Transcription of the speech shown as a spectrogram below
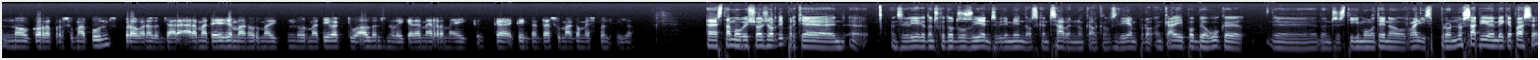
no córrer per sumar punts, però bueno, doncs ara, ara mateix, amb la norma, normativa actual, doncs no li queda més remei que, que, que intentar sumar com més punts millor. Eh, està molt bé això, Jordi, perquè eh, ens agradaria que, doncs, que tots els oients, evidentment, dels que en saben, no cal que els diguem, però encara hi pot haver algú que eh, doncs, estigui molt atent als ratllis, però no sàpiga ben bé què passa.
